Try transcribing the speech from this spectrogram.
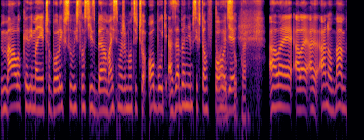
málo kedy ma niečo boli v súvislosti s behom, aj si môžem hocičo obuť a zabenem si v tom v To je pohode. super. Ale, ale áno, mám.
